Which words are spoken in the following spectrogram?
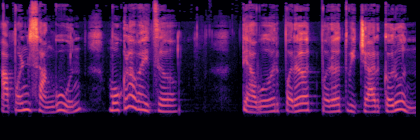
आपण सांगून मोकळं व्हायचं. त्यावर परत परत विचार करून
